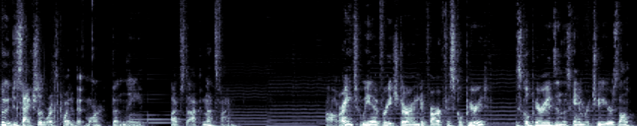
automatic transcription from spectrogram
Food is actually worth quite a bit more than the livestock, and that's fine. Alright, we have reached our end of our fiscal period. Fiscal periods in this game are two years long.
